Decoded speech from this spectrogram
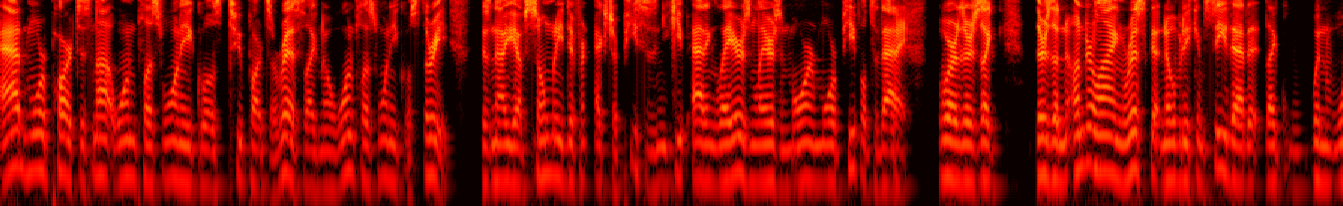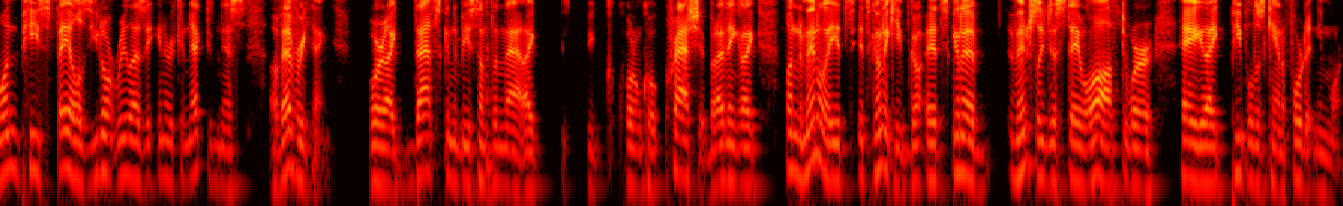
add more parts, it's not one plus one equals two parts of risk. Like no, one plus one equals three because now you have so many different extra pieces, and you keep adding layers and layers and more and more people to that. Right. Where there's like there's an underlying risk that nobody can see. That it, like when one piece fails, you don't realize the interconnectedness of everything. Where like that's going to be something that like quote unquote crash it. But I think like fundamentally, it's it's going to keep going. It's going to eventually just stable off to where hey, like people just can't afford it anymore.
